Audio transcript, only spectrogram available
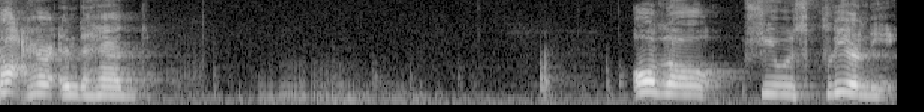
shot her in the head. Although she was clearly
